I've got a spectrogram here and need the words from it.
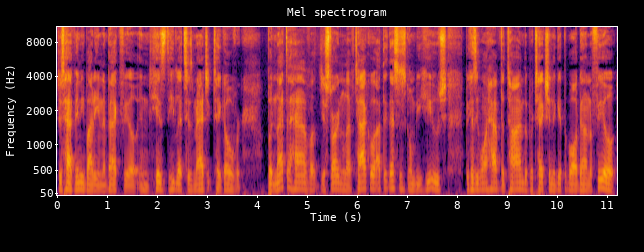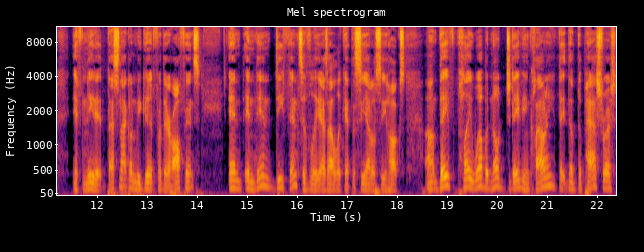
just have anybody in the backfield, and his he lets his magic take over. but not to have a, your starting left tackle, I think that's just going to be huge because he won't have the time, the protection to get the ball down the field if needed. That's not going to be good for their offense. And and then defensively, as I look at the Seattle Seahawks, um, they've played well, but no Jadeveon Clowney. They, the the pass rush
